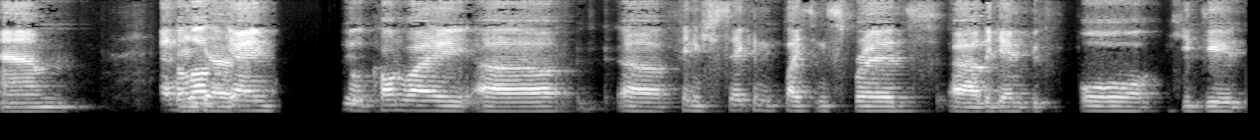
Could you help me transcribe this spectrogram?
Um, and the and last uh, game, Phil Conway uh, uh, finished second place in spreads. Uh, the game before he did,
